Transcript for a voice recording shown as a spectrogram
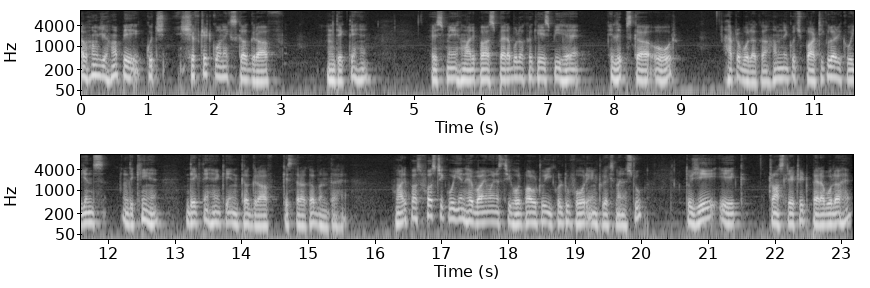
अब हम यहाँ पे कुछ शिफ्टेड कॉनेक्स का ग्राफ देखते हैं। इसमें हमारे पास पैराबोला का केस भी है एलिप्स का और हाइपरबोला का। हमने कुछ पार्टिकुलर इक्वेशंस लिखी हैं, देखते हैं कि इनका ग्राफ किस तरह का बनता है। हमारे पास फ़र्स्ट इक्वेशन है y minus three whole power two equal to four into x minus two तो ये एक ट्रांसलेटेड पैराबोला है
